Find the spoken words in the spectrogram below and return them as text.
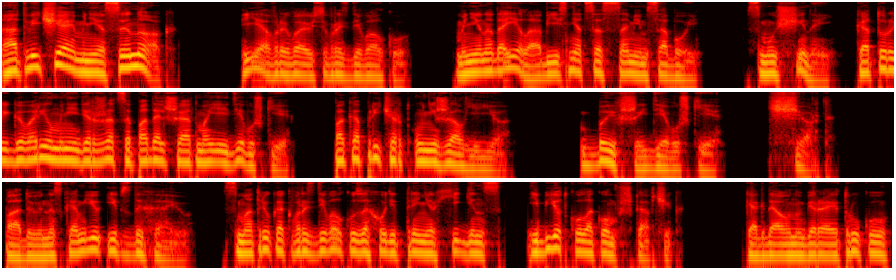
«Отвечай мне, сынок!» Я врываюсь в раздевалку. Мне надоело объясняться с самим собой. С мужчиной, который говорил мне держаться подальше от моей девушки, пока Причард унижал ее. Бывшей девушки. Черт. Падаю на скамью и вздыхаю. Смотрю, как в раздевалку заходит тренер Хиггинс и бьет кулаком в шкафчик. Когда он убирает руку,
